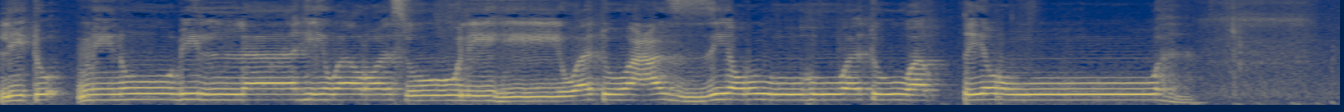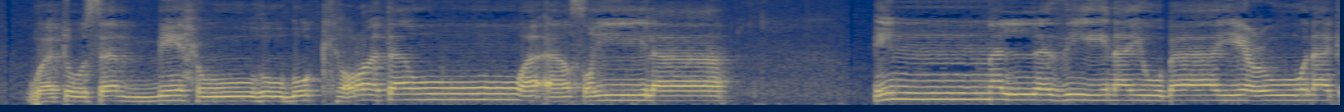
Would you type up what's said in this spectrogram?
لتؤمنوا بالله ورسوله وتعزروه وتوقروه وتسبحوه بكرة وأصيلا. إن الذين يبايعونك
